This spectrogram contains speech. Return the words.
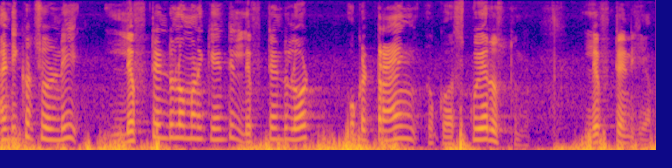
and ఇక్కడ చూడండి లెఫ్ట్ ఎండ్లో మనకి ఏంటి లెఫ్ట్ ఎండ్లో ఒక ట్రయాంగ్ ఒక స్క్వేర్ వస్తుంది. లెఫ్ట్ హ్యాండ్ హియర్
